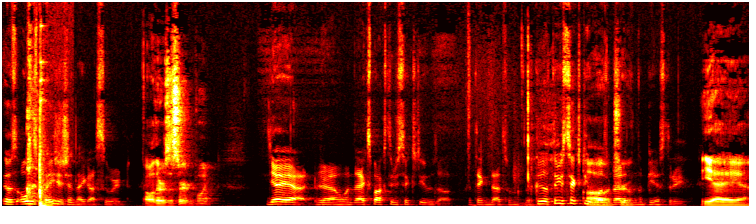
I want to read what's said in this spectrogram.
It was always PlayStation that got sued. Oh, there was a certain point. Yeah, yeah, yeah. When the Xbox 360 was out, I think that's when because the 360 Oh, was better true. than the PS3, Yeah, yeah, yeah.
